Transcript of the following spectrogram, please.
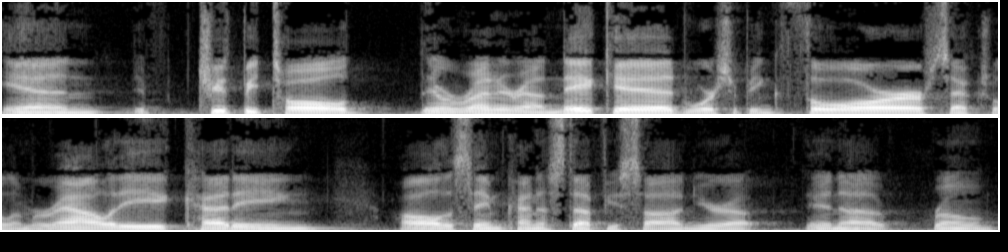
And if truth be told, they were running around naked, worshiping Thor, sexual immorality, cutting, all the same kind of stuff you saw in Europe, in uh, Rome.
